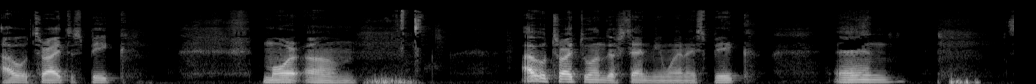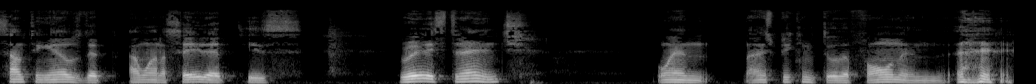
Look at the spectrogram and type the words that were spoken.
I will try to speak more. Um, I will try to understand me when I speak, and something else that I want to say that is really strange when I'm speaking to the phone and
